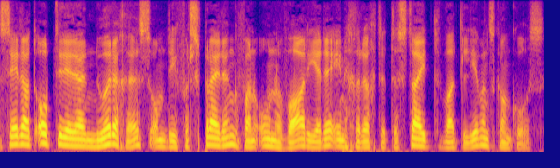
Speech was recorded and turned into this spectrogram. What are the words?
sê dat optrede nodig is om die verspreiding van onwaarhede en gerugte te stuit wat lewens kan kos.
